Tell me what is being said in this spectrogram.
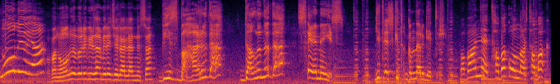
Ne oluyor ya? Baba ne oluyor böyle birdenbire celallendin sen? Biz baharı da, dalını da sevmeyiz. Git eski takımları getir. Babaanne tabak onlar tabak.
